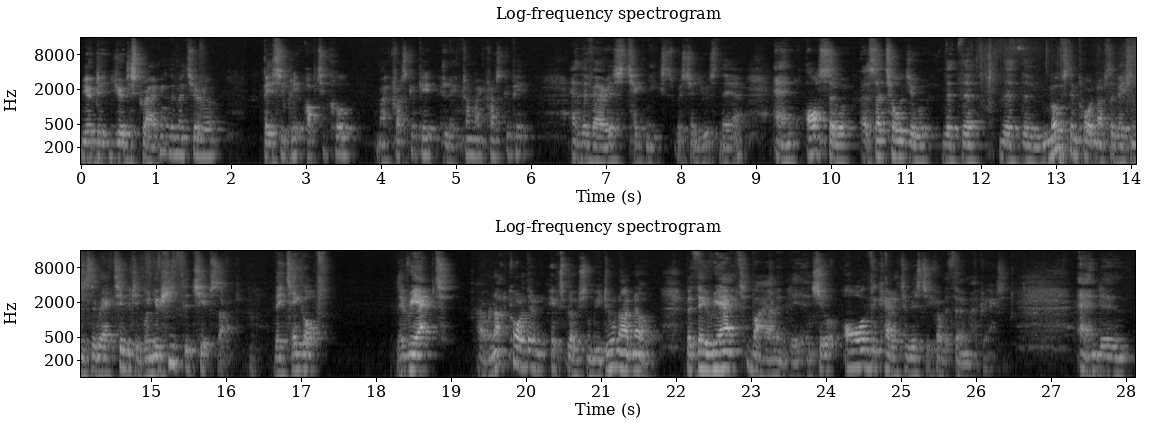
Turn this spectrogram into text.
You're, de- you're describing the material, basically optical microscopy, electron microscopy, and the various techniques which are used there. And also, as I told you, that the, the, the most important observation is the reactivity. When you heat the chips up, they take off, they react. I will not call it an explosion, we do not know, but they react violently and show all the characteristics of a thermite reaction. And um,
